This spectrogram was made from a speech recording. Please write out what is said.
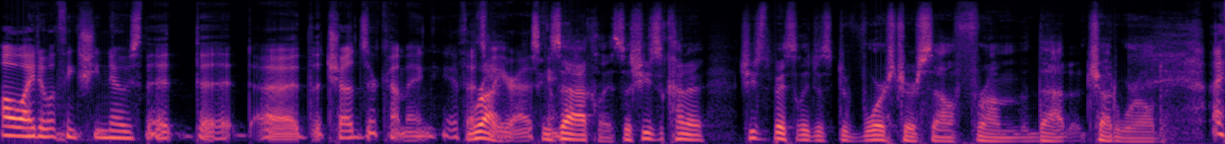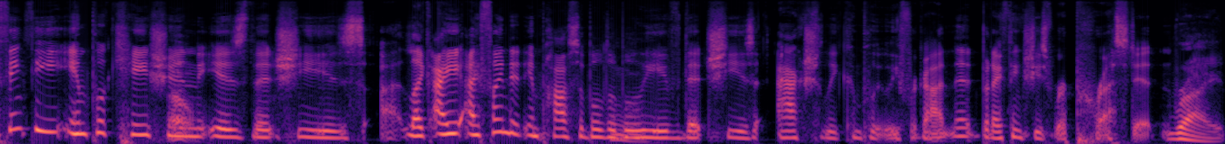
Oh, I don't think she knows that the uh, the Chuds are coming. If that's right, what you're asking, exactly. So she's kind of she's basically just divorced herself from that Chud world. I think the implication oh. is that she's uh, like I I find it impossible to hmm. believe that she's actually completely forgotten it, but I think she's repressed it. Right.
